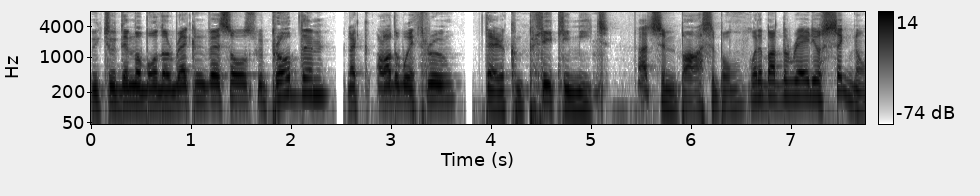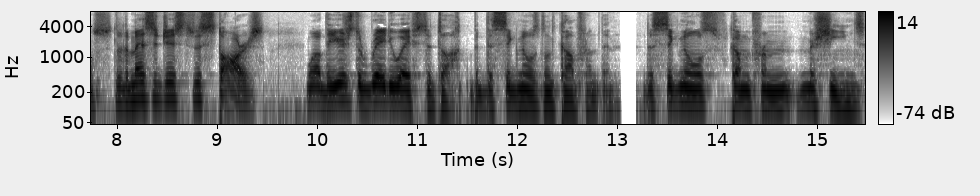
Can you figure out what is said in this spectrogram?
We took them aboard our recon vessels. We probed them, like all the way through. They're completely meat. That's impossible. What about the radio signals? The messages to the stars? Well, they use the radio waves to talk, but the signals don't come from them. The signals come from machines.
